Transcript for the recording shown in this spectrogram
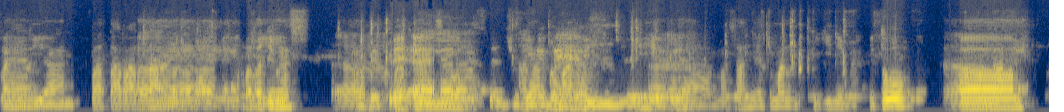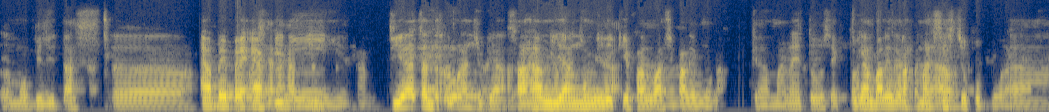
kemudian rata-rata uh, apa tadi mas? BPS dan juga MAPI. Iya, ya, masalahnya cuman begini mas. Itu uh, mobilitas uh, LPPF ini, ini ya kan? dia cenderung juga saham yang memiliki valuasi paling murah. Ya, mana itu sektor yang paling murah masih cukup murah. Uh,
